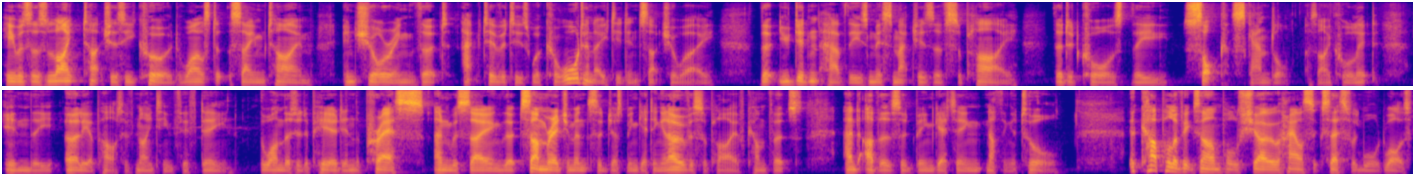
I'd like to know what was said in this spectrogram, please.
He was as light touch as he could, whilst at the same time ensuring that activities were coordinated in such a way that you didn't have these mismatches of supply that had caused the sock scandal, as I call it, in the earlier part of 1915 the one that had appeared in the press and was saying that some regiments had just been getting an oversupply of comforts and others had been getting nothing at all. A couple of examples show how successful Ward was.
